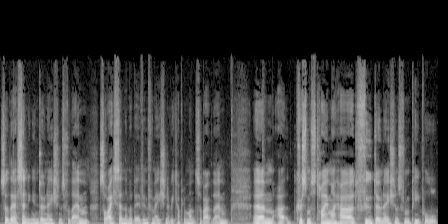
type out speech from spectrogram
So they're sending in donations for them. So I send them a bit of information every couple of months about them. Um, at Christmas time, I had food donations from people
